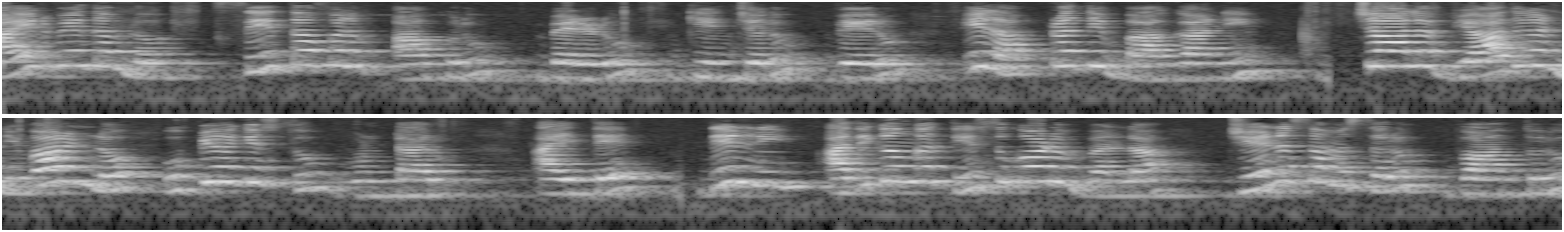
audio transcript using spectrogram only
ఆయుర్వేదంలో సీతాఫలం ఆకులు బెరడు గింజలు వేరు ఇలా ప్రతి భాగాన్ని చాలా వ్యాధుల నివారణలో ఉపయోగిస్తూ ఉంటారు. అయితే దీన్ని అధికంగా తీసుకోవడం వల్ల జీర్ణ సమస్యలు వాంతులు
